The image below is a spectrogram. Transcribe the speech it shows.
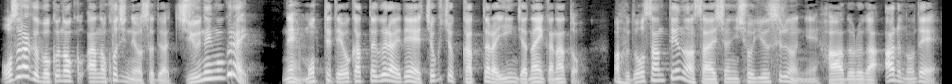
おそらく僕のあの個人の予想では10年後ぐらいね、持っててよかったぐらいで、ちょくちょく買ったらいいんじゃないかなと。まあ、不動産っていうのは最初に所有するのにね、ハードルがあるので、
